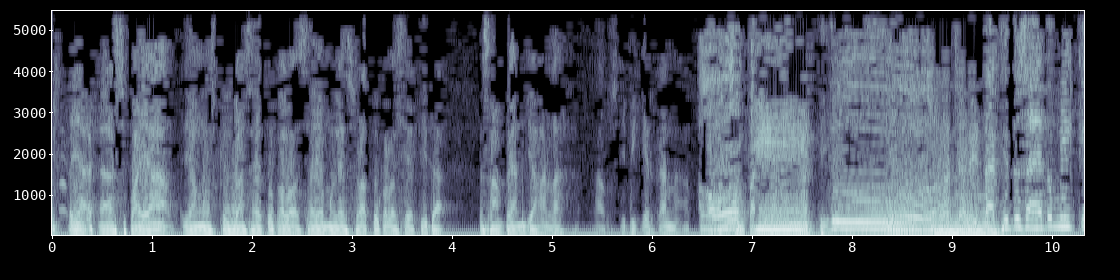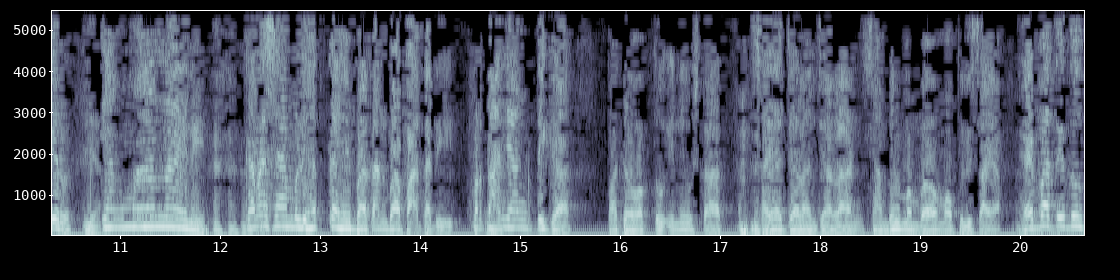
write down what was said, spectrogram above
ya, uh, supaya yang mau kebutuhan saya itu kalau saya melihat sesuatu kalau saya tidak kesampaian janganlah harus dipikirkan atau oh, gitu. Ya, Dari tadi itu saya tuh mikir ya. yang mana ini? Karena saya melihat kehebatan Bapak tadi. Pertanyaan ketiga, pada waktu ini Ustadz, saya jalan-jalan sambil membawa mobil saya. Hebat itu.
